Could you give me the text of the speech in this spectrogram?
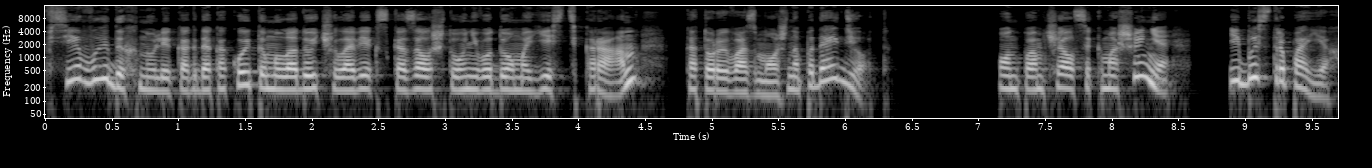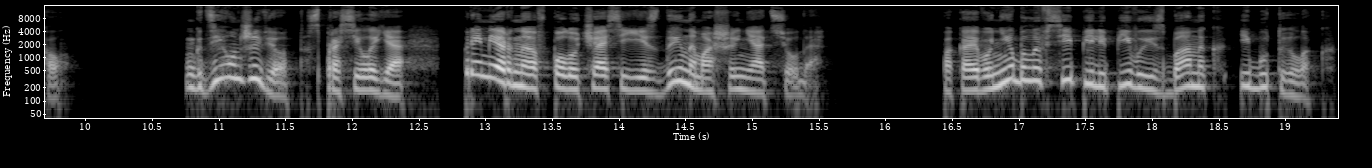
Все выдохнули, когда какой-то молодой человек сказал, что у него дома есть кран, который, возможно, подойдет. Он помчался к машине и быстро поехал. «Где он живет?» – спросила я. «Примерно в получасе езды на машине отсюда». Пока его не было, все пили пиво из банок и бутылок.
